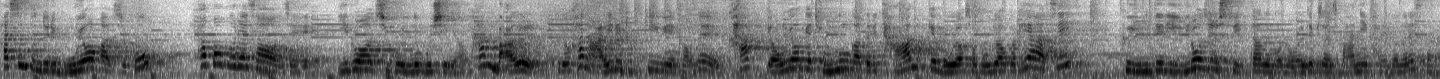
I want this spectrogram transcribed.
하신 분들이 모여가지고 협업을 해서 이제 이루어지고 있는 곳이에요. 한 마을 그리고 한 아이를 돕기 위해서는 각 영역의 전문가들이 다 함께 모여서 노력을 해야지 그 일들이 이루어질 수 있다는 걸 월드비전에서 많이 발견을 했어요.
